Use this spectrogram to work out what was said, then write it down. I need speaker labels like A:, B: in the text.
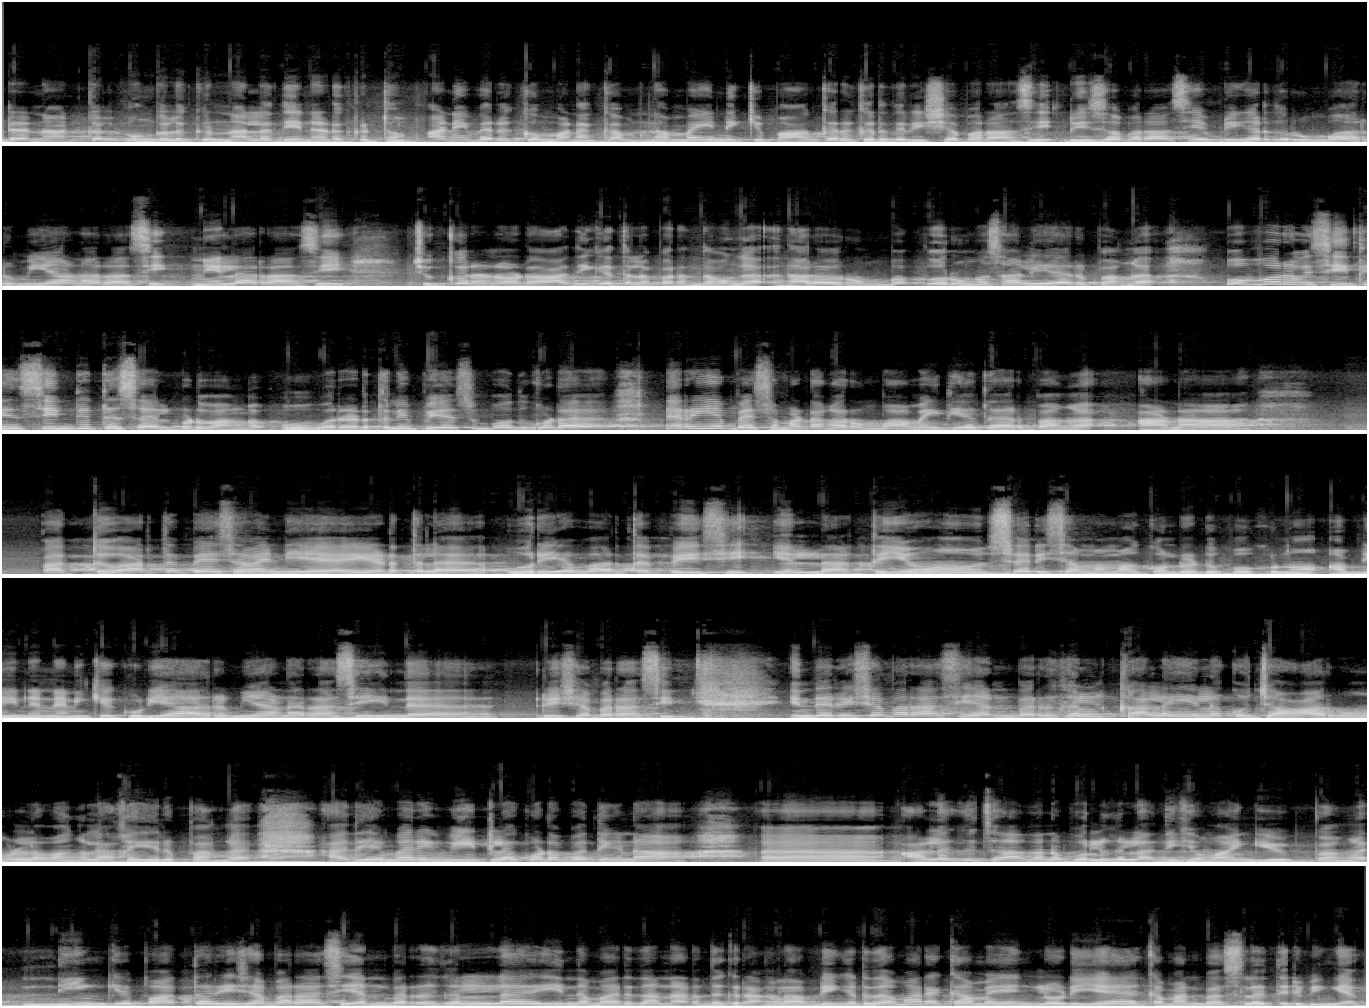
A: இன்ற நாட்கள் உங்களுக்கு நல்லதே நடக்கட்டும். அனைவருக்கும் வணக்கம். நம்ம இன்னைக்கு பார்க்க இருக்கிறது ரிஷபராசி ரிஷபராசி அப்படிங்கிறது ரொம்ப அருமையான ராசி. நில ராசி. சுக்கிரனோட ஆதிக்கத்தில் பிறந்தவங்க. அதனால் ரொம்ப பொறுமைசாலியாக இருப்பாங்க. ஒவ்வொரு விஷயத்தையும் சிந்தித்து செயல்படுவாங்க. ஒவ்வொரு இடத்துலையும் பேசும்போது கூட நிறைய பேச மாட்டாங்க. ரொம்ப அமைதியாக தான் இருப்பாங்க. ஆனால் பத்து வார்த்தை பேச வேண்டிய இடத்துல ஒரே வார்த்தை பேசி எல்லாத்தையும் சரிசமமாக கொண்டுட்டு போகணும் அப்படின்னு நினைக்கக்கூடிய அருமையான ராசி இந்த ரிஷப ராசி. இந்த ரிஷப ராசி அன்பர்கள் கலையில் கொஞ்சம் ஆர்வம் உள்ளவங்களாக இருப்பாங்க. அதே மாதிரி வீட்டில் கூட பார்த்திங்கன்னா அழகு சாதன பொருள்கள் அதிகம் வாங்கி வைப்பாங்க. நீங்கள் பார்த்த ரிஷபராசி அன்பர்களில் இந்த மாதிரி தான் நடந்துக்கிறாங்களா அப்படிங்கிறத மறக்காமல் எங்களுடைய கமெண்ட் பாக்ஸில் தெரிவிங்க.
